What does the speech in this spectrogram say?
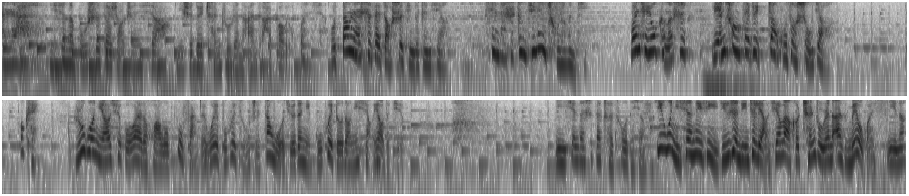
陈然，你现在不是在找真相，你是对陈主任的案子还抱有幻想。我当然是在找事情的真相，现在是证据链出了问题，完全有可能是联创在对账户做手脚。OK，如果你要去国外的话，我不反对，我也不会阻止，但我觉得你不会得到你想要的结果，你现在是在揣测我的想法，因为你现在内心已经认定这两千万和陈主任的案子没有关系。你呢？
